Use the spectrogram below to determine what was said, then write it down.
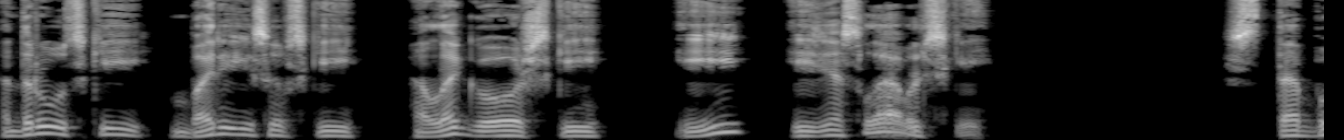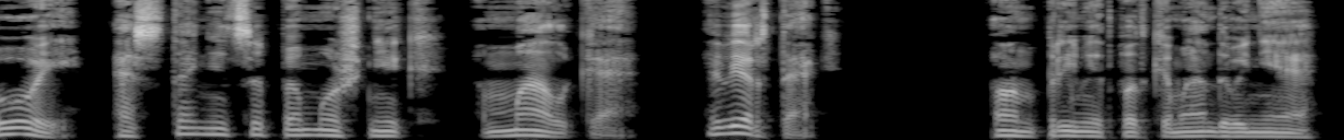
Друцкий, Борисовский, Лагожский и Изяславльский. С тобой останется помощник Малка, Вертак. Он примет под командование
